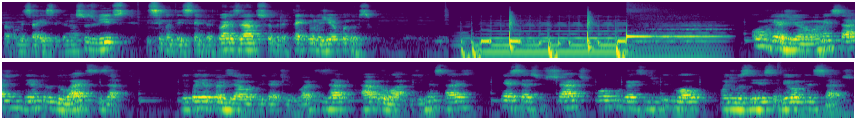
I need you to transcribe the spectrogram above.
para começar a receber nossos vídeos e se manter sempre atualizado sobre a tecnologia conosco. Como reagir a uma mensagem dentro do WhatsApp? Depois de atualizar o aplicativo WhatsApp, abra o app de mensagens e acesse o chat ou conversa individual onde você recebeu a mensagem.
